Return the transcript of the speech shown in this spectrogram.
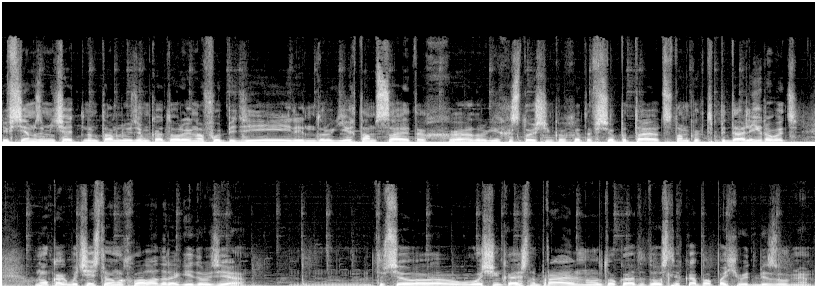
И всем замечательным там людям, которые на FOPDA или на других там сайтах, э, других источниках это все пытаются там как-то педалировать, ну, как бы честь вам и хвала, дорогие друзья. Это все очень, конечно, правильно, но только от этого слегка попахивает безумием.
